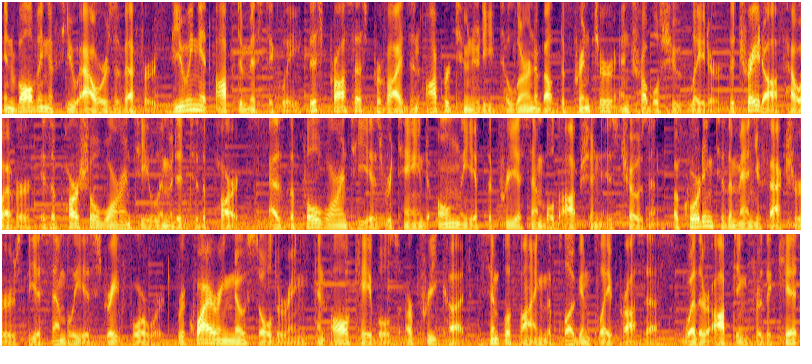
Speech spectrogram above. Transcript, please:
involving a few hours of effort. Viewing it optimistically, this process provides an opportunity to learn about the printer and troubleshoot later. The trade-off, however, is a partial warranty limited to the parts, as the full warranty is retained only if the pre-assembled option is chosen. According to the manufacturers, the assembly is straightforward, requiring no soldering, and all cables are pre-cut, simplifying the plug-and-play process. Whether opting for the kit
